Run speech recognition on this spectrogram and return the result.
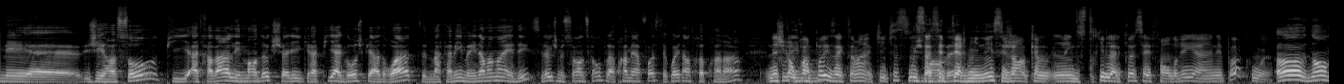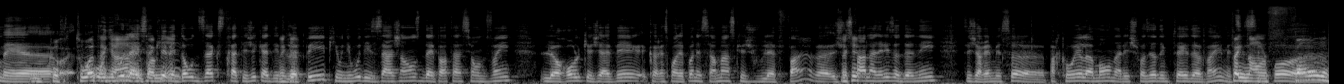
mais euh, j'ai hustle, puis à travers les mandats que je suis allé grappiller à gauche puis à droite, ma famille m'a énormément aidé. C'est là que je me suis rendu compte pour la première fois c'était quoi être entrepreneur. Mais je tous les- comprends pas exactement. Qu'est-ce que je ça s'est terminé? C'est genre comme l'industrie de l'alcool s'est effondrée à une époque ou? Ah non, mais euh, pour toi, au niveau de la SAQ, il y avait d'autres axes stratégiques à développer. Puis au niveau des agences d'importation de vin, le rôle que j'avais correspondait pas nécessairement à ce que je voulais faire. Juste Ok. faire l'analyse de données, tu sais, j'aurais aimé ça, parcourir le monde, aller choisir des bouteilles de vin. Mais Fait que dans le pas, fond,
